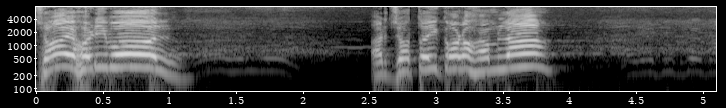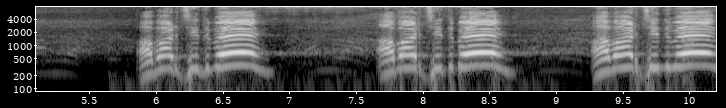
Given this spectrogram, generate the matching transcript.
জয় হরি বল! আর যতই করো হামলা আবার জিতবে আবার জিতবে আবার জিতবে।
